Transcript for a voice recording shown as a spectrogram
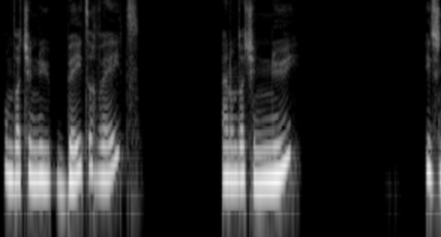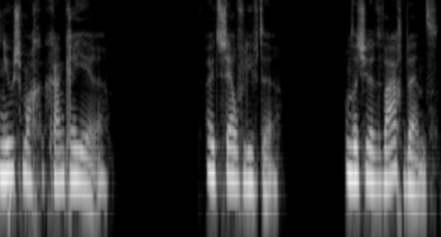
Omdat je nu beter weet en omdat je nu iets nieuws mag gaan creëren. Uit zelfliefde. Omdat je het waard bent.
